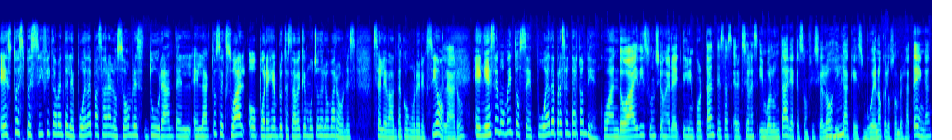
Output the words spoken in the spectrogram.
¿Esto específicamente le puede pasar a los hombres durante el, el acto sexual? O, por ejemplo, usted sabe que muchos de los varones se levantan con una erección. Claro. ¿En ese momento se puede presentar también? Cuando hay disfunción eréctil importante, esas erecciones involuntarias que son fisiológicas, que es bueno que los hombres la tengan,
